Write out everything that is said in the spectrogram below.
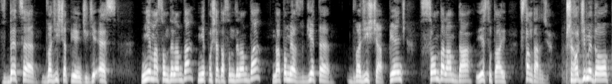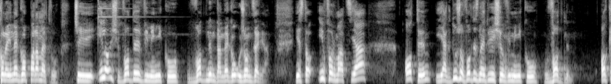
W DC25 GS nie ma sondy lambda, nie posiada sondy lambda, natomiast w GT25 sonda lambda jest tutaj w standardzie. Przechodzimy do kolejnego parametru, czyli ilość wody w wymienniku wodnym danego urządzenia. Jest to informacja o tym, jak dużo wody znajduje się w wymienniku wodnym. OK,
